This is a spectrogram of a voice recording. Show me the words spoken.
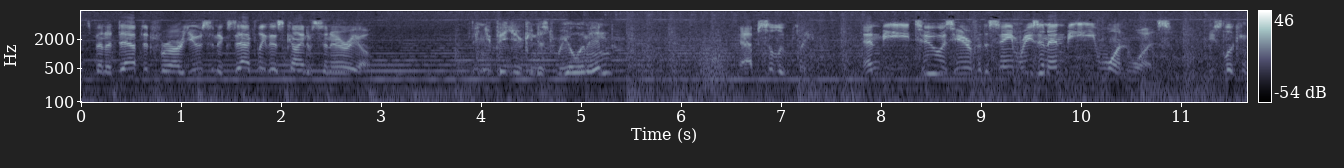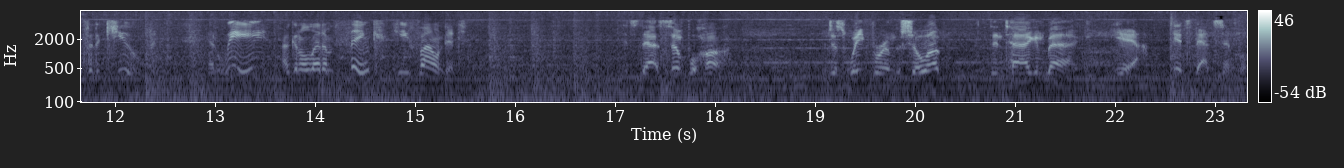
It's been adapted for our use in exactly this kind of scenario. And you figure you can just reel him in? Absolutely. NBE 2 is here for the same reason NBE 1 was. He's looking for the cube. And we are gonna let him think he found it. It's that simple, huh? Just wait for him to show up, then tag and bag. Yeah, it's that simple.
